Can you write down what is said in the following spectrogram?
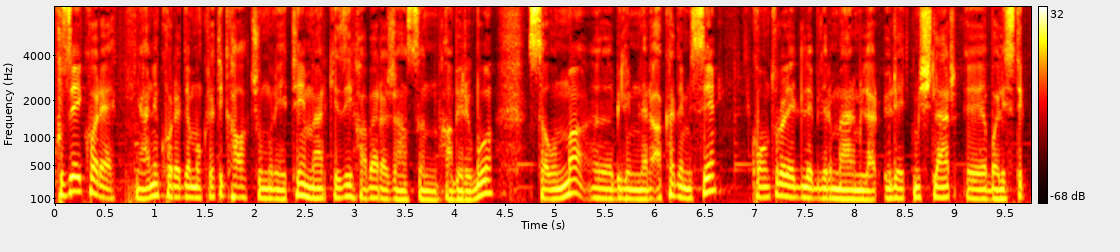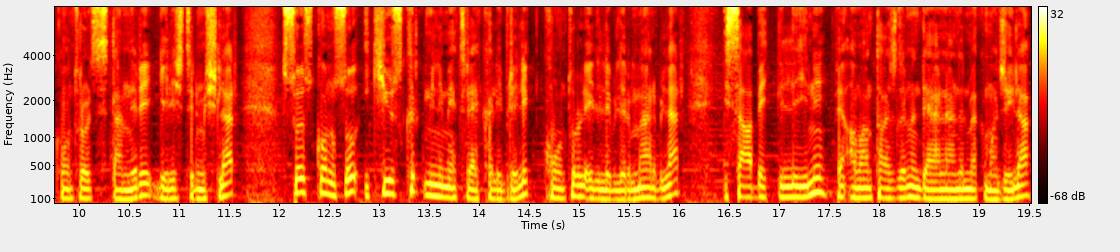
Kuzey Kore yani Kore Demokratik Halk Cumhuriyeti Merkezi Haber Ajansı'nın haberi bu. Savunma e, Bilimleri Akademisi kontrol edilebilir mermiler üretmişler, e, balistik kontrol sistemleri geliştirmişler. Söz konusu 240 mm kalibrelik kontrol edilebilir mermiler isabetliliğini ve avantajlarını değerlendirmek amacıyla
